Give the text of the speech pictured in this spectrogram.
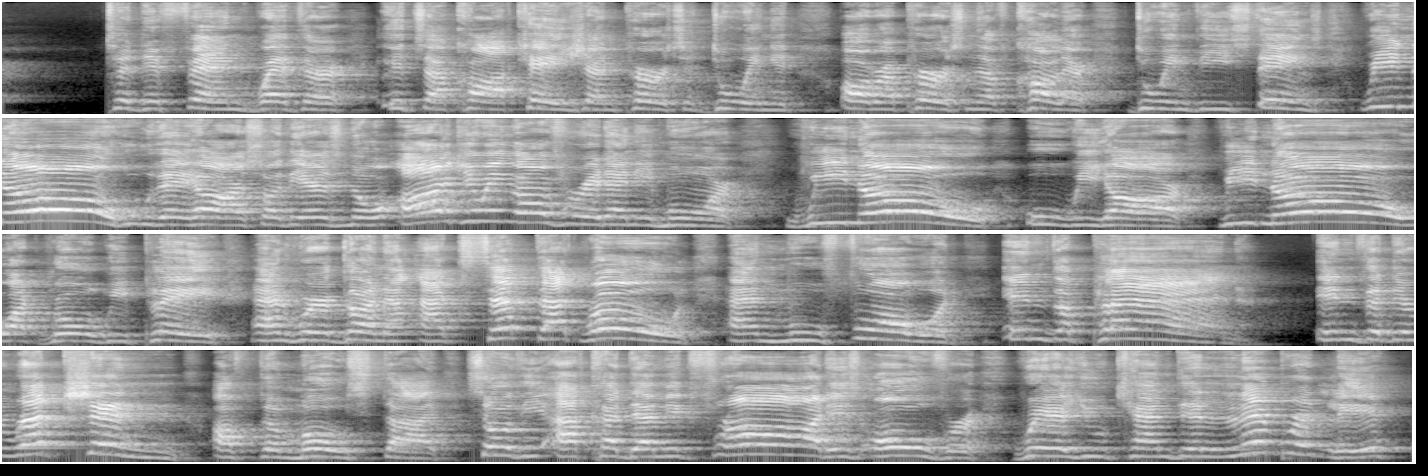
to defend whether it's a Caucasian person doing it or a person of color doing these things. We know who they are, so there's no arguing over it anymore. We know who we are. We know what role we play, and we're gonna accept that role and move forward in the plan in the direction of the Most High. So the academic fraud is over, where you can deliberately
